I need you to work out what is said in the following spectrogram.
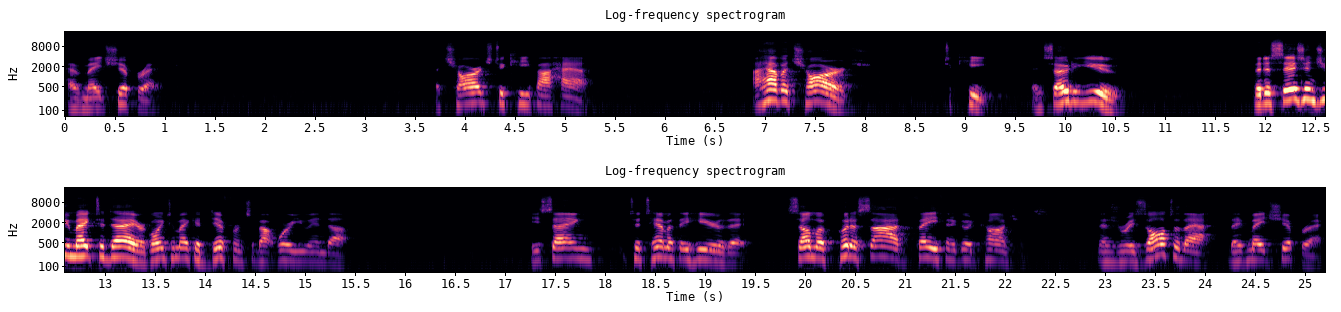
have made shipwreck. A charge to keep I have. I have a charge to keep, and so do you. The decisions you make today are going to make a difference about where you end up. He's saying to Timothy here that some have put aside faith and a good conscience. As a result of that, they've made shipwreck.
